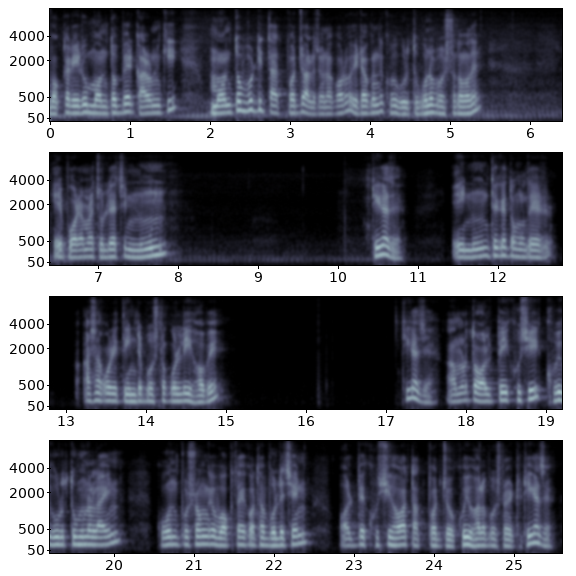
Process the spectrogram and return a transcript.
বক্তার এরূপ মন্তব্যের কারণ কি? মন্তব্যটির তাৎপর্য আলোচনা করো, এটাও কিন্তু খুব গুরুত্বপূর্ণ প্রশ্ন তোমাদের। এরপরে আমরা চলে যাচ্ছি নুন। ঠিক আছে? এই নুন থেকে তোমাদের আশা করি তিনটে প্রশ্ন করলেই হবে। ঠিক আছে? আমরা তো অল্পেই খুশি, খুবই গুরুত্বপূর্ণ লাইন। কোন প্রসঙ্গে বক্তায় কথা বলেছেন? অল্পে খুশি হওয়ার তাৎপর্য, খুবই ভালো প্রশ্ন এটা, ঠিক আছে?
